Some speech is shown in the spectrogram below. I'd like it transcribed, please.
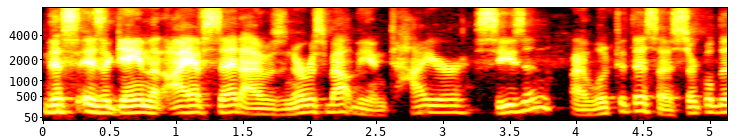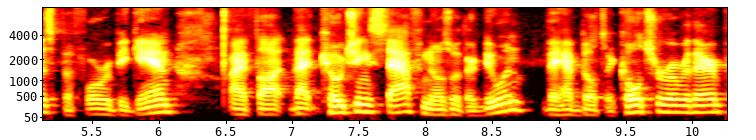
This is a game that I have said I was nervous about the entire season. I looked at this, I circled this before we began. I thought that coaching staff knows what they're doing. They have built a culture over there.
